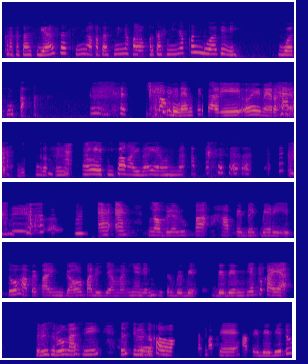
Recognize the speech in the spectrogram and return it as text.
kertas biasa sih, nggak kertas minyak. Kalau kertas minyak kan buat ini, buat muka. Sinensi kali, oi merek merek nih. Eh, Tifa nggak dibayar, mohon maaf. Eh eh nggak boleh lupa HP BlackBerry itu HP paling gaul pada zamannya dan fitur BB BBM-nya tuh kayak seru-seru nggak sih? Terus dulu Iya. tuh kalau kita pakai HP BB tuh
